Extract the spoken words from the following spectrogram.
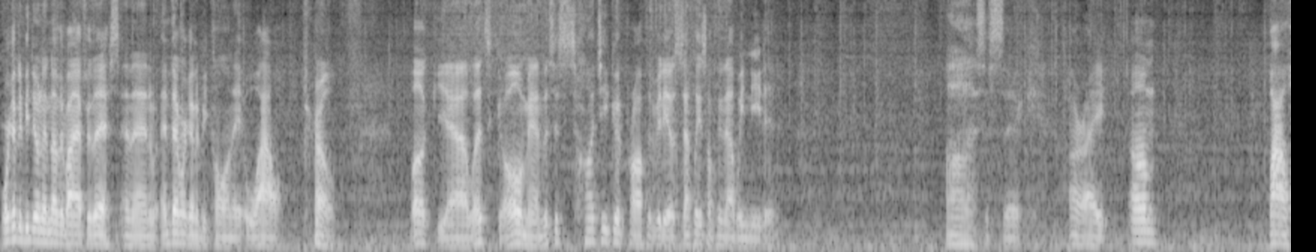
We're going to be doing another buy after this, and then and then we're going to be calling it. Wow. Bro. Fuck yeah. Let's go, man. This is such a good profit video. It's definitely something that we needed. Oh, this is sick. Alright. Um... Wow.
